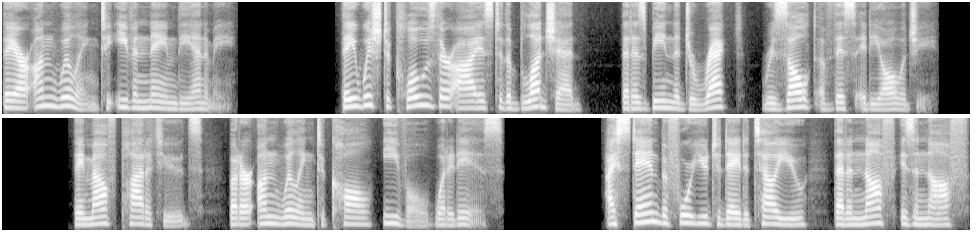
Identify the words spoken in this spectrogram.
They are unwilling to even name the enemy. They wish to close their eyes to the bloodshed that has been the direct result of this ideology. They mouth platitudes but are unwilling to call evil what it is. I stand before you today to tell you that enough is enough.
